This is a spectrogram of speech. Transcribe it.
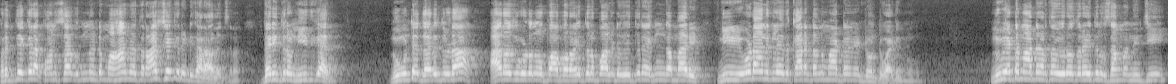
ప్రతి దగ్గర కొనసాగుతుందంటే మహానేత రాజశేఖర రెడ్డి గారు ఆలోచన. దరిద్రం నీది కాదు. నువ్వు ఉంటే దరిద్రుడా ఆ రోజు కూడా నువ్వు పాప రైతుల పాలిట వ్యతిరేకంగా మరి నీ ఇవ్వడానికి లేదు కరెంట్ అని మాట్లాడేటువంటి వాడి నువ్వు. నువ్వెట్ట మాట్లాడతావు ఈరోజు రైతులకు సంబంధించి?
